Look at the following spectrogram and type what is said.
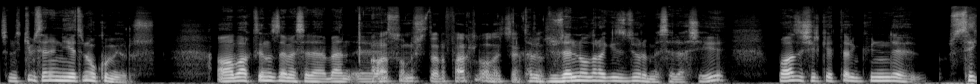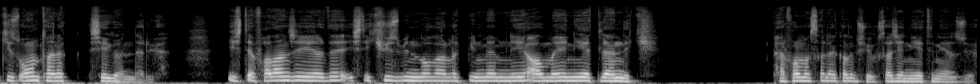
Şimdi kimsenin niyetini okumuyoruz. Ama baktığınızda mesela ben... E, Ama sonuçları farklı olacak. Tabii düzenli olarak izliyorum mesela şeyi. Bazı şirketler günde 8-10 tane şey gönderiyor. İşte falanca yerde işte 200 bin dolarlık bilmem neyi almaya niyetlendik. Performansla alakalı bir şey yok. Sadece niyetini yazıyor.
